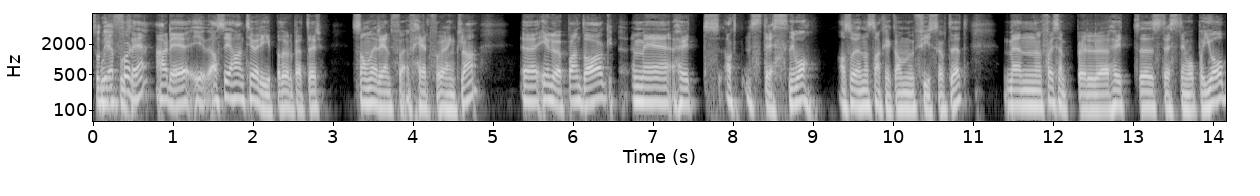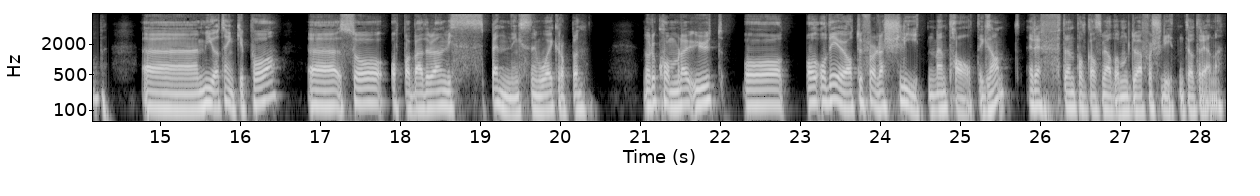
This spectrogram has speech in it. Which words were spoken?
Hvorfor det? Er det? Altså jeg har en teori på det, Ole Petter, som er rent helt forenkla. Eh, I løpet av en dag med høyt stressnivå, altså nå snakker jeg ikke om fysisk aktivitet, men f.eks. høyt eh, stressnivå på jobb, eh, mye å tenke på, så opparbeider du deg en viss spenningsnivå i kroppen. Når du kommer deg ut, og, og det gjør at du føler deg sliten mentalt. ikke sant? Ref den podkasten vi hadde om du er for sliten til å trene.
